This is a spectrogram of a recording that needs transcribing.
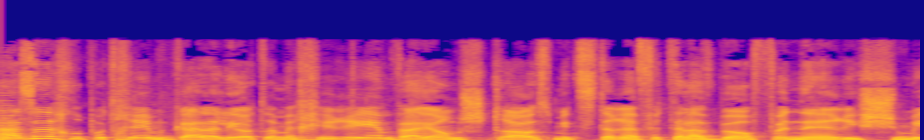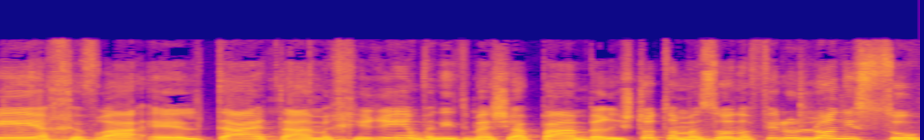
אז אנחנו פותחים גל עליות המחירים, והיום שטראוס מצטרפת אליו באופן אה, רשמי. החברה העלתה את המחירים, ונדמה שהפעם ברשתות המזון אפילו לא ניסו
